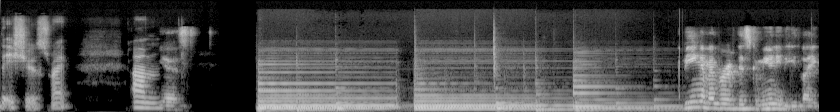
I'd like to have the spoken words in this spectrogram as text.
the issues right um, yes. Being a member of this community, like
